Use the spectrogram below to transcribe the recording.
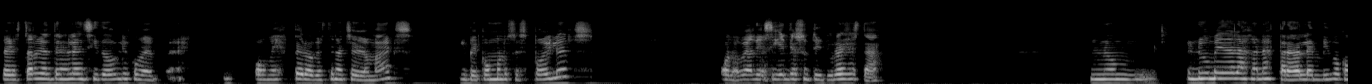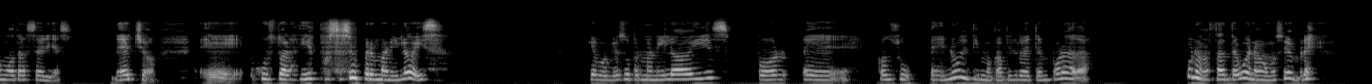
Pero Stargirl tenerla en CW como... Eh, o me espero que esté en HBO Max y me como los spoilers. O lo veo al día siguiente subtitulado y ya está. No, no me da las ganas para verla en vivo como otras series. De hecho, eh, justo a las 10 puse Superman y Lois. Que volvió Superman y Lois por, eh, con su penúltimo capítulo de temporada. Uno bastante bueno, como siempre.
